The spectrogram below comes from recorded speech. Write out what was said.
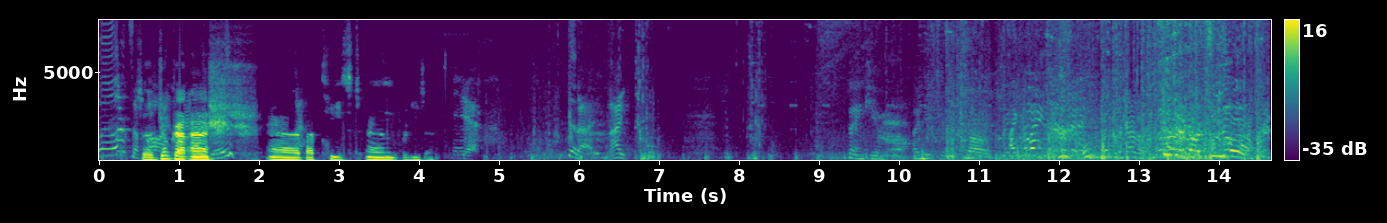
Well, that's a So Junkrat, thing Ashe, uh, Baptiste, and Brigitte. do. G'day, mate. Thank you. I need to recharge. I Alright,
